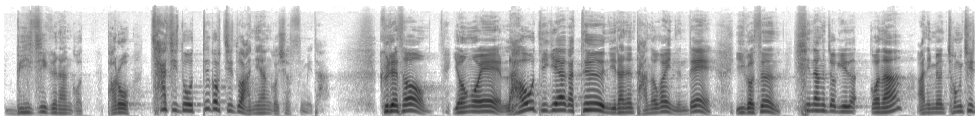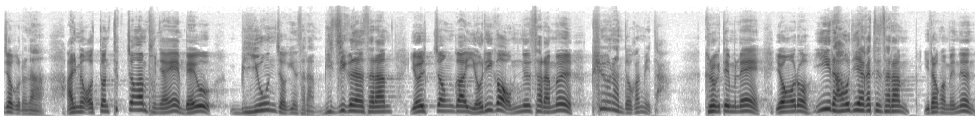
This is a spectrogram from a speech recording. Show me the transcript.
미지근한 것, 바로 차지도 뜨겁지도 아니한 것이었습니다. 그래서 영어에 라오디게아 같은이라는 단어가 있는데 이것은 신앙적이거나 아니면 정치적으로나 아니면 어떤 특정한 분야에 매우 미온적인 사람, 미지근한 사람, 열정과 열의가 없는 사람을 표현한다고 합니다. 그렇기 때문에 영어로 이 라오디아 같은 사람이라고 하면은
